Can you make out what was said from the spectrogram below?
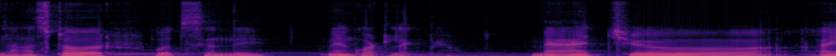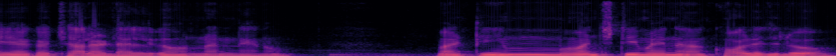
లాస్ట్ ఓవర్ వచ్చింది మేము కొట్టలేకపోయాం. మ్యాచ్ అయ్యాక చాలా డల్గా ఉన్నాను నేను. మా టీం మంచి టీం అయినా కాలేజీలో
